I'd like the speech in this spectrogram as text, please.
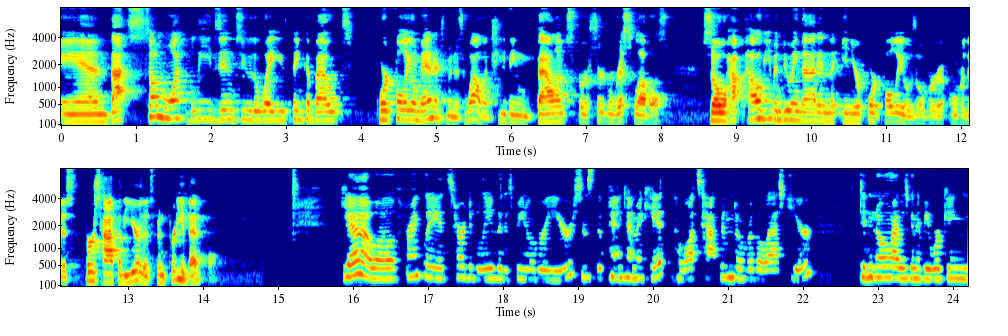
And that somewhat bleeds into the way you think about portfolio management as well, achieving balance for certain risk levels. So how, how have you been doing that in the in your portfolios over over this first half of the year that's been pretty eventful? Yeah, well, frankly, it's hard to believe that it's been over a year since the pandemic hit. A lot's happened over the last year. Didn't know I was going to be working,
